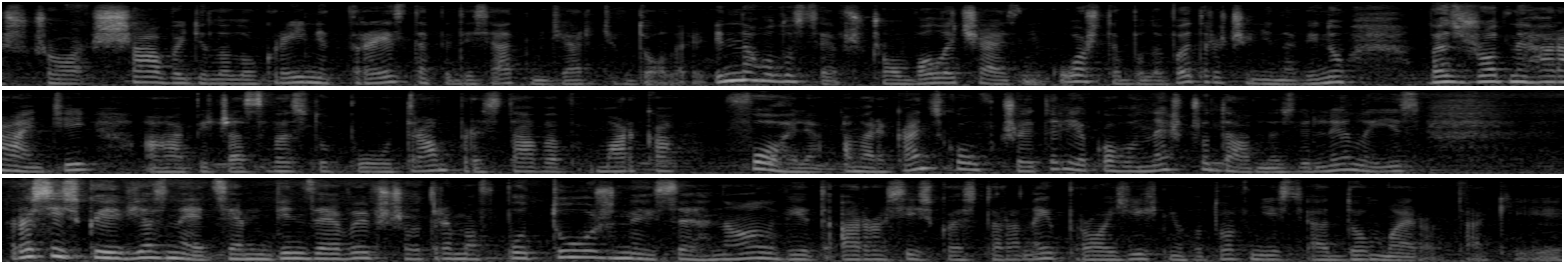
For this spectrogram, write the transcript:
що США виділило Україні 350 мільярдів доларів. Він наголосив, що величезні кошти були витрачені на війну без жодних гарантій. А під час виступу Трамп представив Марка Фогеля, американського вчителя, якого нещодавно звільнили із російської в'язниці. Він заявив, що отримав потужний сигнал від російської сторони про їхню готовність до миру. Так і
